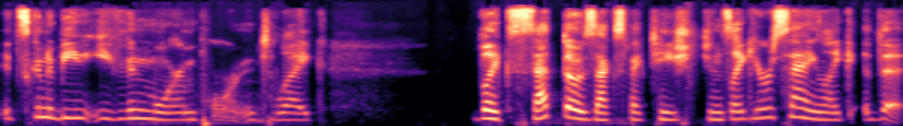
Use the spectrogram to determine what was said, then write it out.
it's going to be even more important to like like set those expectations like you were saying like the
